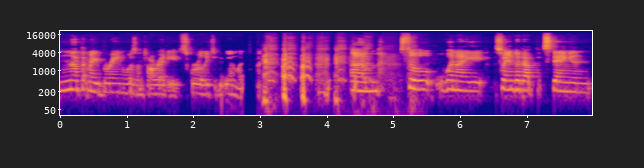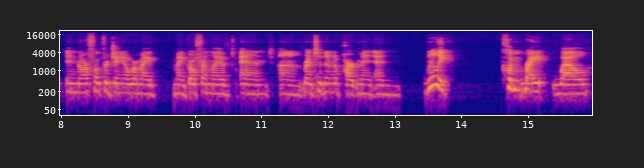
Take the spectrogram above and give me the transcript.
Not that my brain wasn't already squirrely to begin with. um, so when I so I ended up staying in in Norfolk, Virginia, where my my girlfriend lived and um, rented an apartment and really couldn't write well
